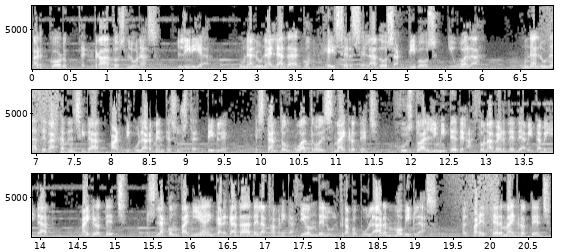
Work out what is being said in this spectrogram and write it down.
Arcor tendrá dos lunas, Liria, una luna helada con geysers helados activos Walla, una luna de baja densidad particularmente susceptible. Stanton 4 es Microtech, justo al límite de la zona verde de habitabilidad. Microtech es la compañía encargada de la fabricación del ultrapopular Moviglass. Al parecer Microtech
